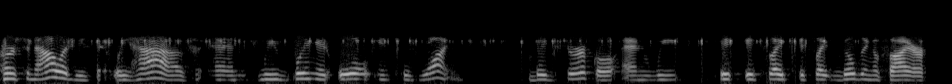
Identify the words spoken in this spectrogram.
personalities that we have and we bring it all into one big circle and we it, it's like it's like building a fire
